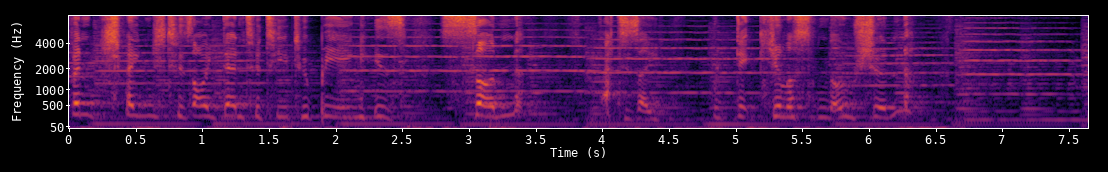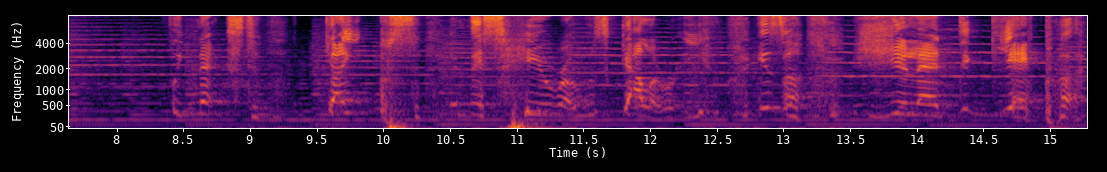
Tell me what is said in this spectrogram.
then changed his identity to being his son. That is a ridiculous notion. The next gapes in this hero's gallery is a Gilles de Gap.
